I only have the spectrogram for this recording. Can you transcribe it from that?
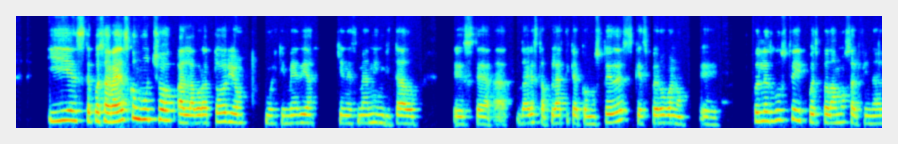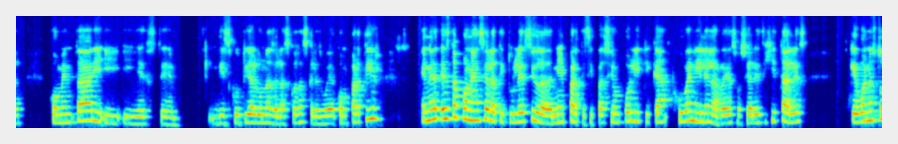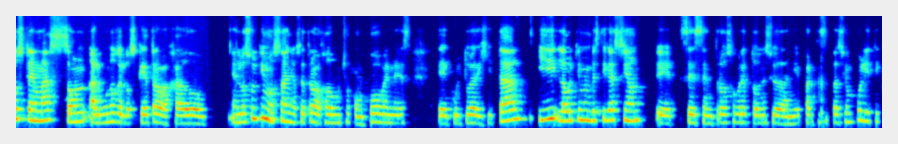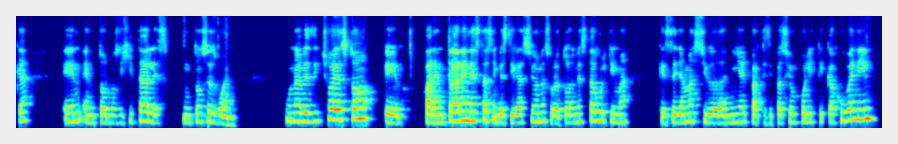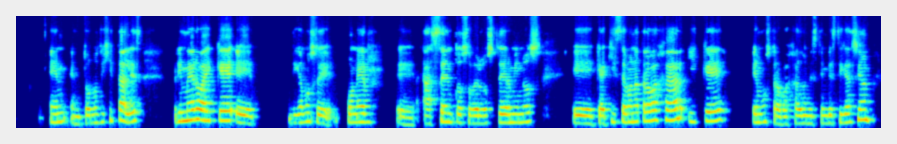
Y este, pues agradezco mucho al laboratorio multimedia quienes me han invitado este, a dar esta plática con ustedes, que espero, bueno, eh, pues les guste y pues podamos al final comentar y, este, discutir algunas de las cosas que les voy a compartir. En e, esta ponencia la titulé Ciudadanía y Participación Política Juvenil en las redes sociales digitales, que bueno, estos temas son algunos de los que he trabajado en los últimos años, he trabajado mucho con jóvenes, eh, cultura digital y la última investigación eh, se centró sobre todo en ciudadanía y participación política en entornos digitales. Entonces, bueno, una vez dicho esto, eh, para entrar en estas investigaciones, sobre todo en esta última, que se llama Ciudadanía y Participación Política Juvenil en entornos digitales, primero hay que, digamos, poner acentos sobre los términos eh, que aquí se van a trabajar y que hemos trabajado en esta investigación.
